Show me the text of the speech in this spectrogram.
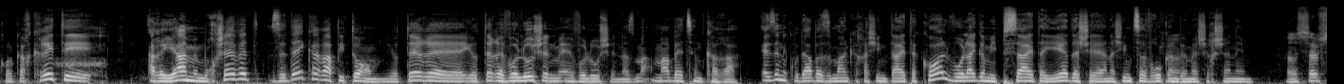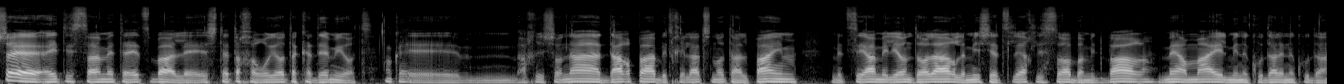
כל כך קריטי, הראייה הממוחשבת, זה די קרה פתאום, יותר, uh, יותר revolution מ evolution. אז מה, מה בעצם קרה? איזה נקודה בזמן ככה שינתה את הכל, ואולי גם איפסה את הידע שאנשים צברו כאן כן. במשך שנים? אני חושב שהייתי שם את האצבע על אה, שתי תחרויות אקדמיות. אוקיי. Okay. הראשונה, דרפה, בתחילת שנות האלפיים. מציעה מיליון דולר למי שיצליח לנסוע במדבר 100 מייל מנקודה לנקודה.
